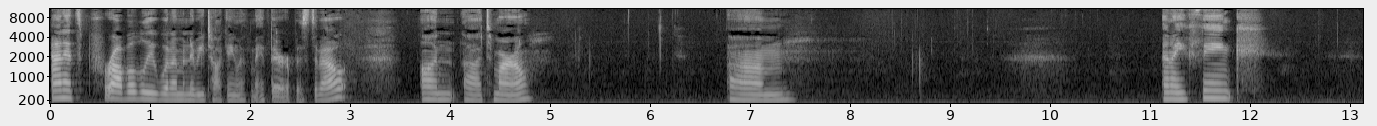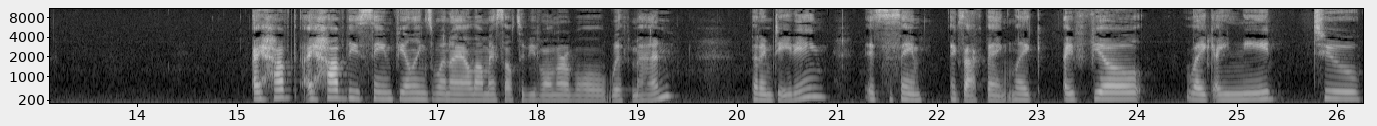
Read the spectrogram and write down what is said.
And it's probably what I'm going to be talking with my therapist about on uh, tomorrow. Um, and I think I have I have these same feelings when I allow myself to be vulnerable with men that I'm dating. It's the same exact thing. Like I feel like I need to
